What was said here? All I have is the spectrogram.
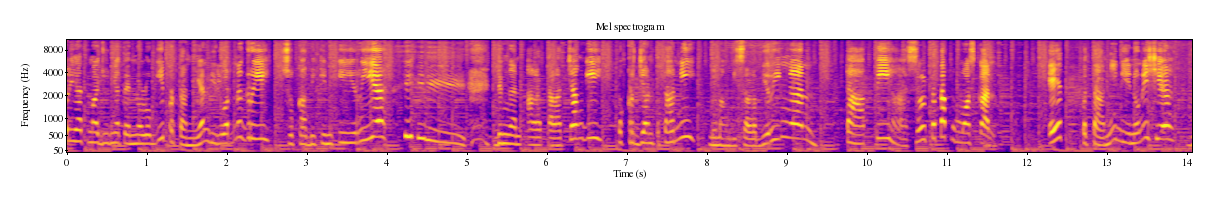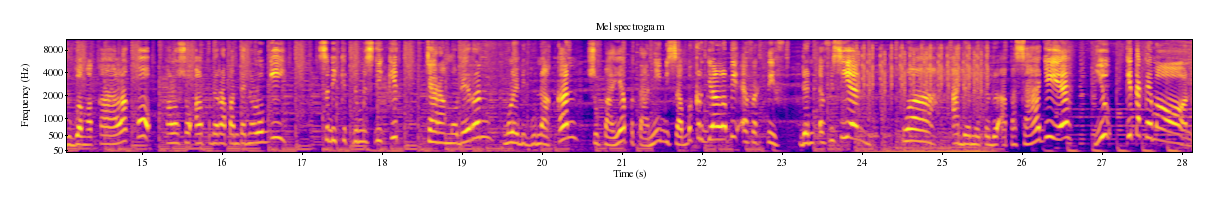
melihat majunya teknologi pertanian di luar negeri. Suka bikin iri ya. Dengan alat-alat canggih, pekerjaan petani memang bisa lebih ringan. Tapi hasil tetap memuaskan. Eh, petani di Indonesia juga nggak kalah kok kalau soal penerapan teknologi. Sedikit demi sedikit, cara modern mulai digunakan supaya petani bisa bekerja lebih efektif dan efisien. Wah, ada metode apa saja ya? Yuk, kita kemon!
